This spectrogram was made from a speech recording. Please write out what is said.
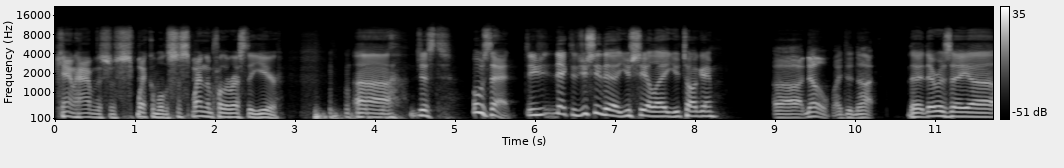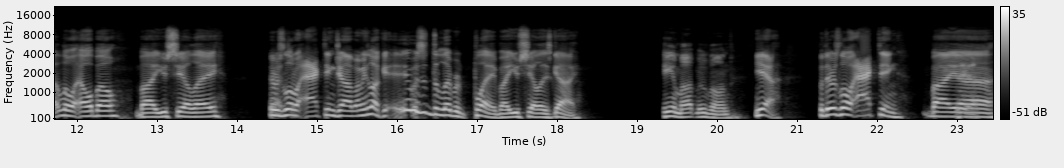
Can't have this. It's despicable to suspend them for the rest of the year. uh, just what was that? Did you, Nick? Did you see the UCLA Utah game? Uh, no, I did not. There, there was a, uh, a little elbow by UCLA. There was a little acting job. I mean, look, it, it was a deliberate play by UCLA's guy. Tee him up. Move on. Yeah, but there was a little acting by uh Yeah.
